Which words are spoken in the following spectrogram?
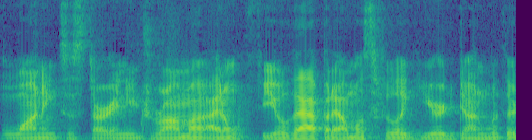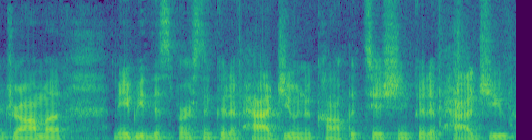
wanting to start any drama. I don't feel that, but I almost feel like you're done with the drama. Maybe this person could have had you in a competition, could have had you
